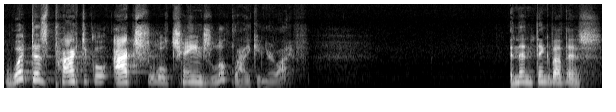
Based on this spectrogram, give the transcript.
what does practical, actual change look like in your life? And then think about this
